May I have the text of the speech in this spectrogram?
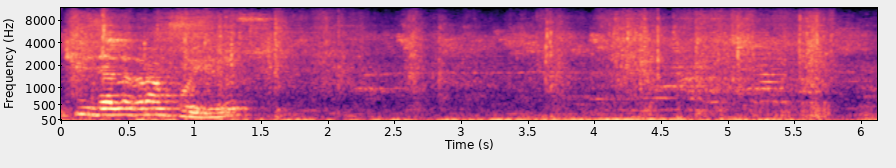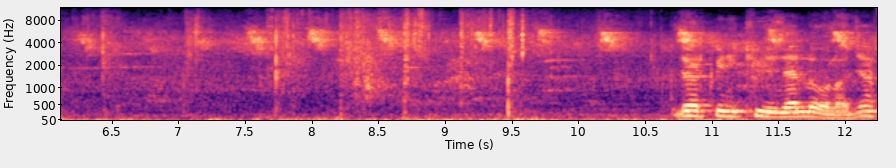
250 gram koyuyoruz. 4250 olacak.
